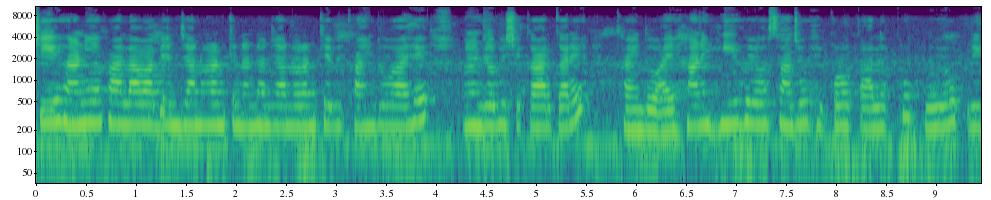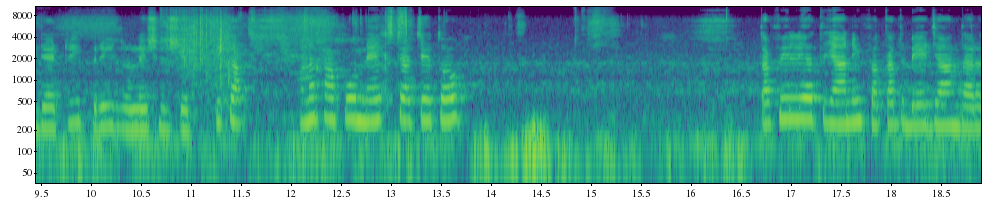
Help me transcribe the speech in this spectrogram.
शींहुं हरणीअ खां अलावा ॿियनि जानवरनि खे, नंढनि जानवरनि खे बि खाईंदो आहे। उन्हनि जो बि शिकार करे खाईंदो आहे। हाणे हीउ हुयो असांजो हिकिड़ो तालुक़ु, हुयो प्रीडेटरी प्री रिलेशनशिप, ठीकु आहे हुन पोइ नेक्स्ट अचे थो, तफ़ीलियत यानी फ़क़ति ॿिए जानदार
